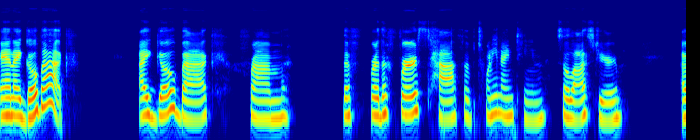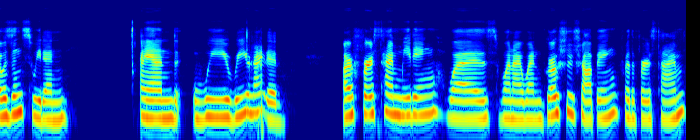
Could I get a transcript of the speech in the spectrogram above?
and I go back. I go back from the for the first half of 2019, so last year, I was in Sweden, and we reunited. Our first time meeting was when I went grocery shopping for the first time.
